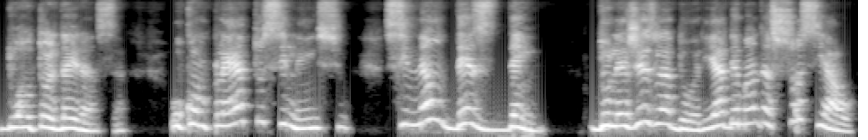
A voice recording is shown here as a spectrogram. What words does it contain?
do autor da herança. O completo silêncio, se não desdém, do legislador e a demanda social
